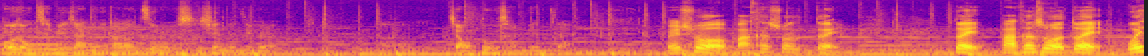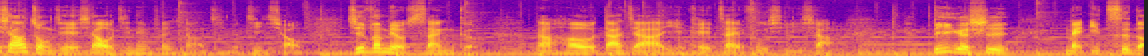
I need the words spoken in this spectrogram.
某种层面上能够达到自我实现的这个角度层面在。没错，马克说的对，对，马克说的对。我也想要总结一下我今天分享的几个技巧，其实分别有三个，然后大家也可以再复习一下。第一个是。每一次都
